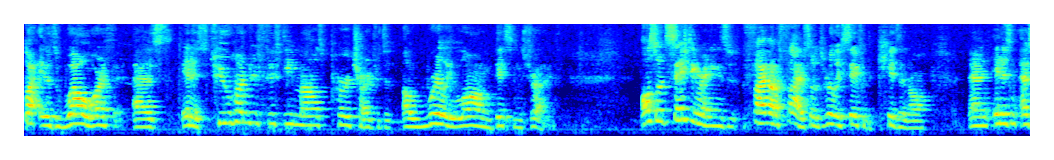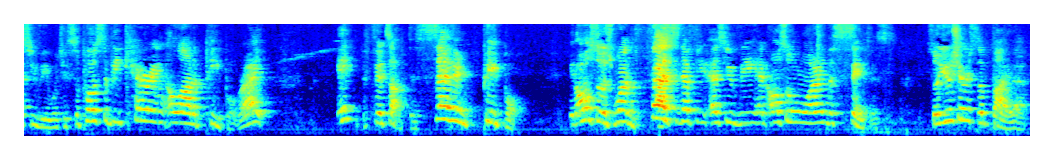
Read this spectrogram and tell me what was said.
But it is well worth it as it is 250 miles per charge, which is a really long distance drive. Also, its safety rating is 5 out of 5, so it's really safe for the kids and all and it is an SUV, which is supposed to be carrying a lot of people, right? It fits up to seven people. It also is one of the fastest SUV and also one of the safest. So you sure should buy that.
